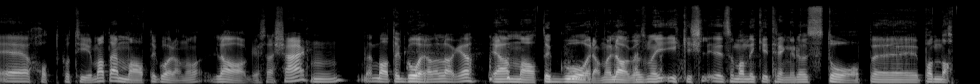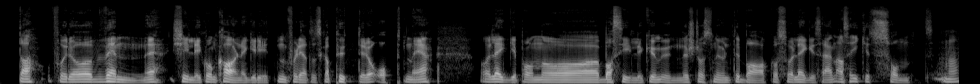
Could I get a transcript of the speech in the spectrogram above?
uh, hot med at det er mat det går an å lage seg sjæl. Mm. Det er mat det går an å lage, ja. Ja, mat det går an å lage, som, ikke, som man ikke trenger å stå opp på natta for å vende chili con carne-gryten fordi at du skal putte det opp ned. Og legge på noe basilikum underst og snu den tilbake, og så legge seg inn. Altså ikke sånt Nei.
